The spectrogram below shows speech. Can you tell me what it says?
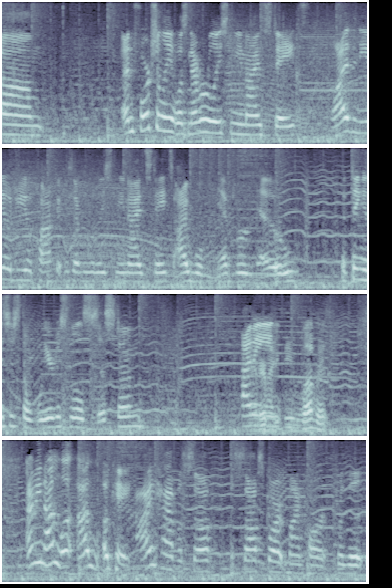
um, unfortunately it was never released in the United States. Why the Neo Geo Pocket was ever released in the United States, I will never know. The thing is just the weirdest little system. I mean, love it. I mean, I love. I okay. I have a soft, a soft spot in my heart for the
